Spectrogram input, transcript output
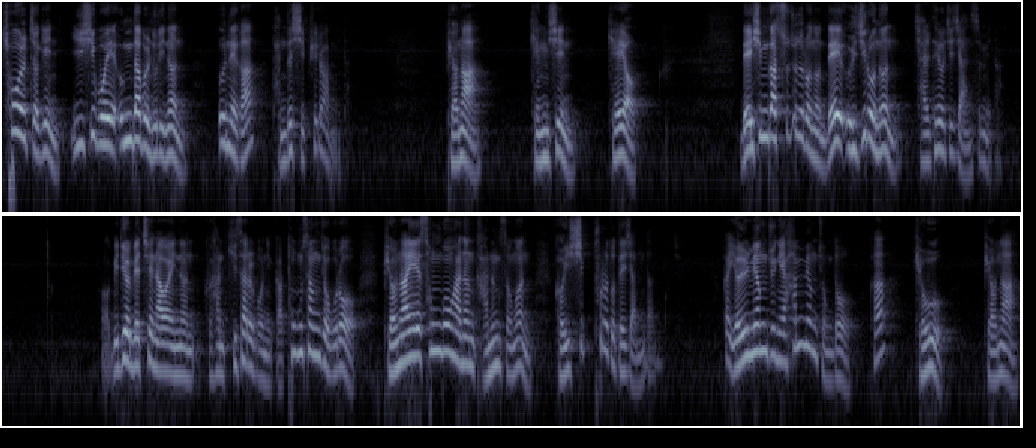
초월적인 25의 응답을 누리는 은혜가 반드시 필요합니다. 변화, 갱신, 개혁. 내 힘과 수준으로는 내 의지로는 잘 되어지지 않습니다. 어, 미디어 매체에 나와 있는 그 한 기사를 보니까 통상적으로 변화에 성공하는 가능성은 거의 10%도 되지 않는다는 거죠. 그러니까 10명 중에 1명 정도가 겨우 변화,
